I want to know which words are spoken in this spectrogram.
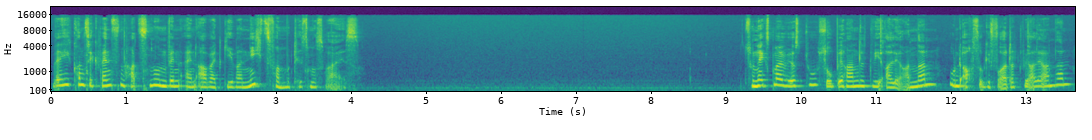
Welche Konsequenzen hat es nun, wenn ein Arbeitgeber nichts von Mutismus weiß? Zunächst mal wirst du so behandelt wie alle anderen und auch so gefordert wie alle anderen.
